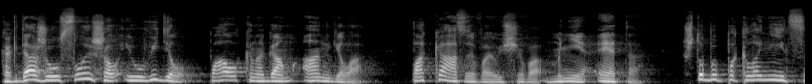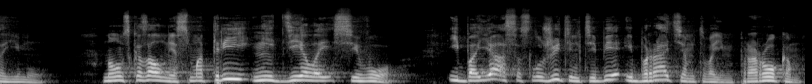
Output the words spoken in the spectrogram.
Когда же услышал и увидел, пал к ногам ангела, показывающего мне это, чтобы поклониться ему. Но он сказал мне, смотри, не делай сего, ибо я сослужитель тебе и братьям твоим, пророкам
